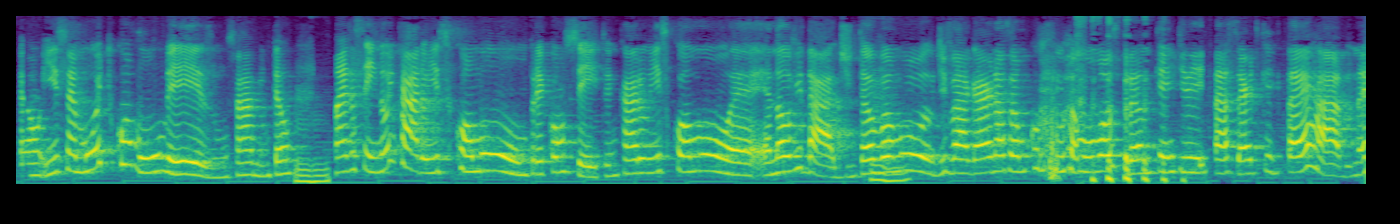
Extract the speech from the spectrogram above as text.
Então, isso é muito comum mesmo, sabe? Então, uhum. mas assim, não encaro isso como um preconceito, encaro isso como é, é novidade. Então, uhum. vamos devagar, nós vamos, vamos mostrando quem que tá certo e quem que tá errado, né?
